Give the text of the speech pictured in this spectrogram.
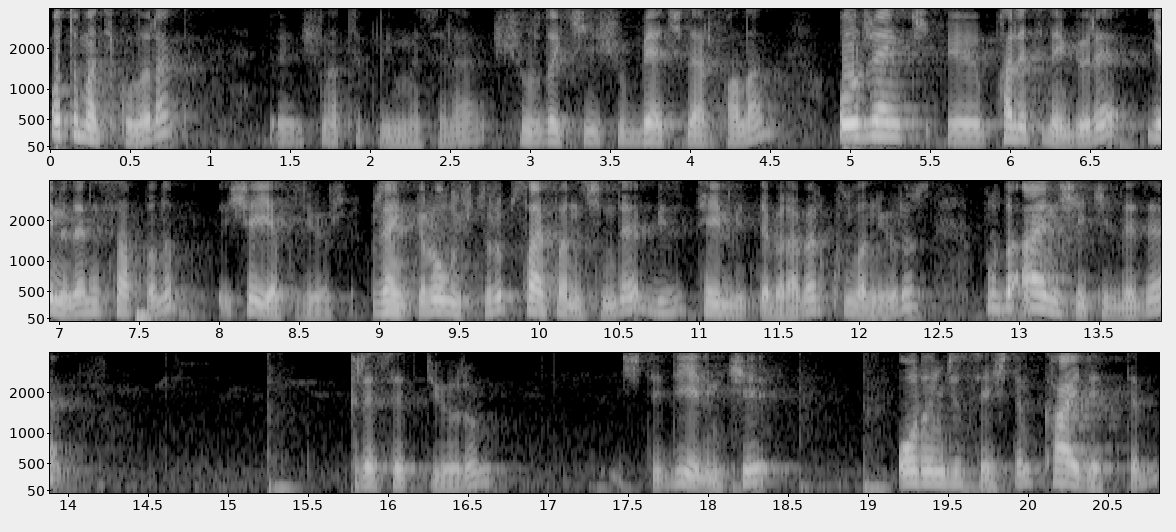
Otomatik olarak e, şuna tıklayayım mesela. Şuradaki şu batch'ler falan o renk e, paletine göre yeniden hesaplanıp şey yapılıyor. Renkleri oluşturup sayfanın içinde biz Tailwind ile beraber kullanıyoruz. Burada aynı şekilde de preset diyorum. İşte diyelim ki orange'ı seçtim, kaydettim.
